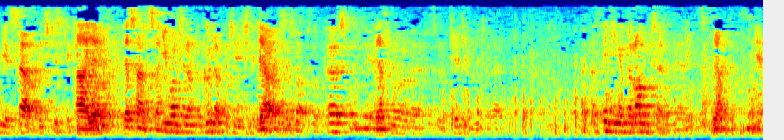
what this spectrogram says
for yourself, it's just because Ah, you, yeah. want, Yes, I understand. you want a good opportunity to Yeah. go. So it's not sort of personal fear, Yeah. it's more of a sort of judgment of thinking of the long term, really. Yeah. Yeah.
